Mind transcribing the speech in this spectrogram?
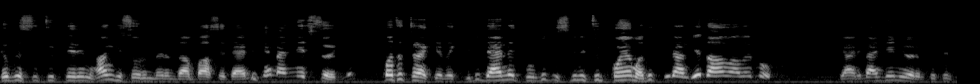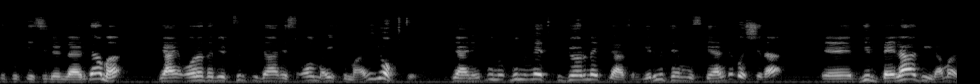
Kıbrıslı Türklerin hangi sorunlarından bahsederdik hemen net söyleyeyim. Batı Trakya'daki gibi dernek kurduk ismini Türk koyamadık filan diye davalarını okuduk. Yani ben demiyorum kıtır kıtır kesilirlerdi ama Yani orada bir Türk idaresi olma ihtimali yoktu. Yani bunu, bunu net görmek lazım. 20 Temmuz kendi başına e, bir bela değil ama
